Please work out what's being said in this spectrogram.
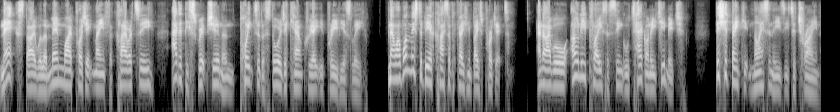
Next, I will amend my project name for clarity, add a description and point to the storage account created previously. Now I want this to be a classification based project and I will only place a single tag on each image. This should make it nice and easy to train.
